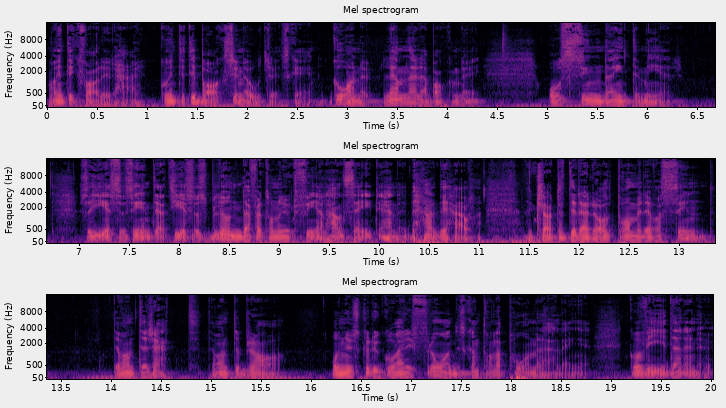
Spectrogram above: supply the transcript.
Var inte kvar i det här. Gå inte tillbaka till den där otrohetsgrejen. Gå nu. Lämna det där bakom dig. Och synda inte mer. Så Jesus är inte att Jesus blundar för att hon har gjort fel. Han säger till henne, det, här, det, här, det är klart att det där du hållit på med det var synd. Det var inte rätt. Det var inte bra. Och nu ska du gå härifrån. Du ska inte hålla på med det här längre. Gå vidare nu.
